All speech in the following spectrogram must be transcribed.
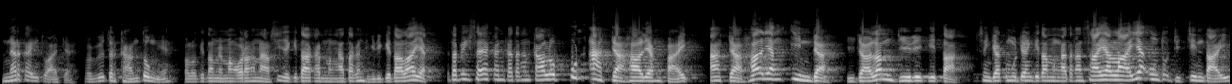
Benarkah itu ada? Bapak Ibu tergantung ya. Kalau kita memang orang narsis ya kita akan mengatakan diri kita layak. Tapi saya akan katakan kalaupun ada hal yang baik, ada hal yang indah di dalam diri kita sehingga kemudian kita mengatakan saya layak untuk dicintai,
